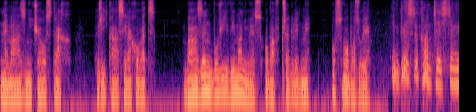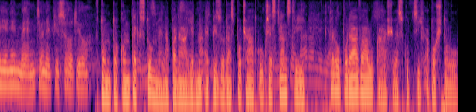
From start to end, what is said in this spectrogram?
nemá z ničeho strach, říká si Rachovec. Bázeň boží vymaňuje z obav před lidmi, osvobozuje. V tomto kontextu mne napadá jedna epizoda z počátků křesťanství, kterou podává Lukáš ve skutcích apoštolů.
